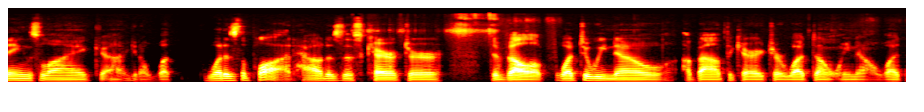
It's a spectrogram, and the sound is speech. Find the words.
things like, uh, you know, what what is the plot? How does this character develop? What do we know about the character? What don't we know? What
